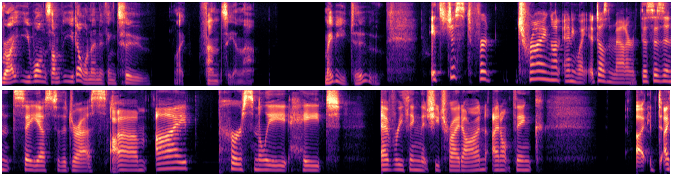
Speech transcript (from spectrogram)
Right? You want something, you don't want anything too fancy in that. Maybe you do. It's just for trying on anyway. It doesn't matter. This isn't say yes to the dress. Um, I personally hate everything that she tried on. I don't think. I I,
